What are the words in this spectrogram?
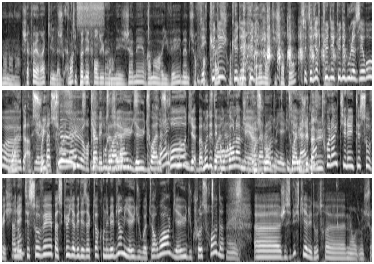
non, non, non. Chaque fois, il y en a un qui l'a Je un petit peu défendu. Ça n'est jamais vraiment arrivé, même sur Des- que Fortress, des- je crois que des- que- quand même un petit chapeau. C'est-à-dire que des, que des boules à zéro. euh, Ouais. Il y avait oui, pas de. Twilight, il y avait a eu- Twilight, il y a eu du Crossroad. Bah, Maud n'était pas encore là, mais. euh. Je non. Twilight, il a été sauvé. Ah il a été sauvé parce qu'il y avait des acteurs qu'on aimait bien, mais il y a eu du Waterworld, il y a eu du Crossroad. Euh, je sais plus ce qu'il y avait d'autre, euh, mais je suis,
